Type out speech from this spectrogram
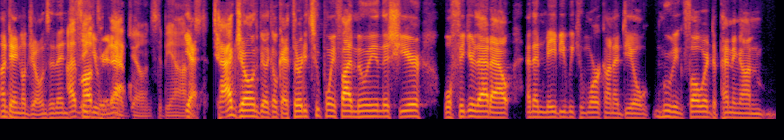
on Daniel Jones and then I'd figure it tag out. Jones, to be honest. Yeah. Tag Jones, be like, okay, 32.5 million this year. We'll figure that out. And then maybe we can work on a deal moving forward, depending on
